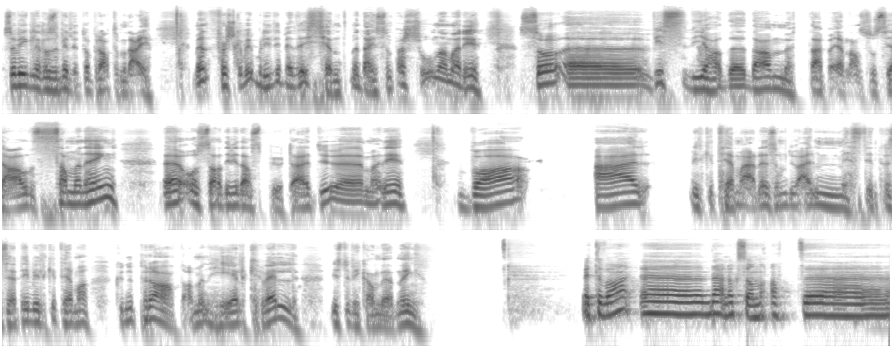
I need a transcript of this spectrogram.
Så vi gleder oss veldig til å prate med deg. Men først skal vi bli litt bedre kjent med deg som person, Mari. Så eh, hvis vi hadde da møtt deg på en eller annen sosial sammenheng, eh, og så hadde vi da spurt deg Du, eh, Mari, hva er Hvilket tema er det som du er mest interessert i? Hvilket tema kunne du prate om en hel kveld, hvis du fikk anledning? Vet du hva, eh, det er nok sånn at eh,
